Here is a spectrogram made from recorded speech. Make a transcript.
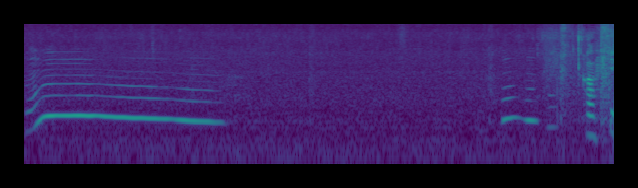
嗯，好，继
